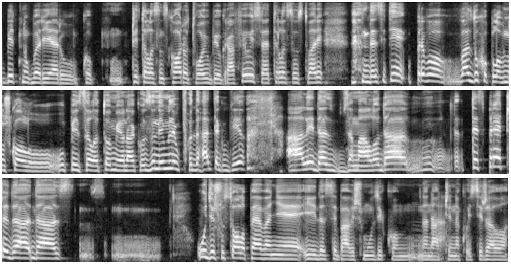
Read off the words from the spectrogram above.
bitnu barijeru. Čitala sam skoro tvoju biografiju i setila se u stvari da si ti prvo vazduhoplovnu školu upisala. To mi je onako zanimljiv podatak bio. Ali da za malo da te spreče da, da uđeš u solo pevanje i da se baviš muzikom na da. način na koji si želela.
